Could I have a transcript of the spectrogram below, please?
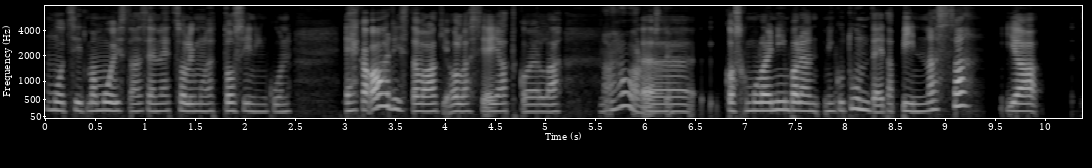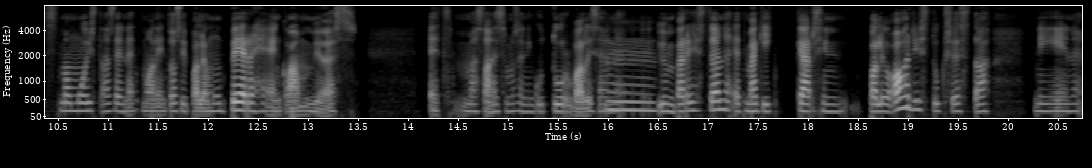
Mutta sitten mä muistan sen, että se oli mulle tosi niin kuin, ehkä ahdistavaakin olla siellä jatkoilla, No ihan varmasti. öö, koska mulla oli niin paljon niin kuin, tunteita pinnassa. Ja sitten mä muistan sen, että mä olin tosi paljon mun perheen kanssa myös. Että mä sain semmoisen niin turvallisen Mm. ympäristön, että mäkin kärsin paljon ahdistuksesta, niin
